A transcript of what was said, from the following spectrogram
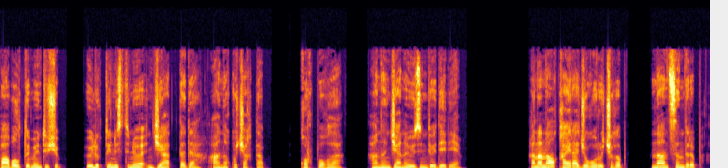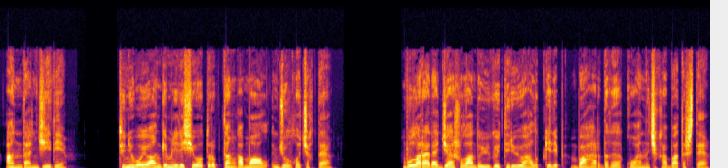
Пабыл төмөн түшүп өлүктүн үстүнө жатты да аны кучактап коркпогула анын жаны өзүндө деди анан ал кайра жогору чыгып нан сындырып андан жеди. Түнү бою аңгемелешип отуруп таңга маал жолго чыкты. Бул арада жаш уланды үйгө тирүү алып келип бардыгы кубанычка батышты.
